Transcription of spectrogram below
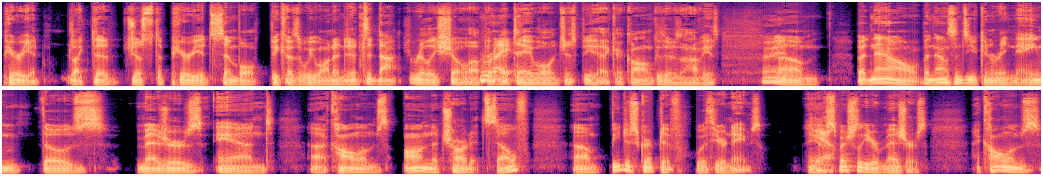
period, like the just the period symbol because we wanted it to not really show up right. in the table, just be like a column because it was obvious. Right. Um, but now, but now since you can rename those measures and uh, columns on the chart itself, um, be descriptive with your names, you know, yeah. especially your measures. And columns,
